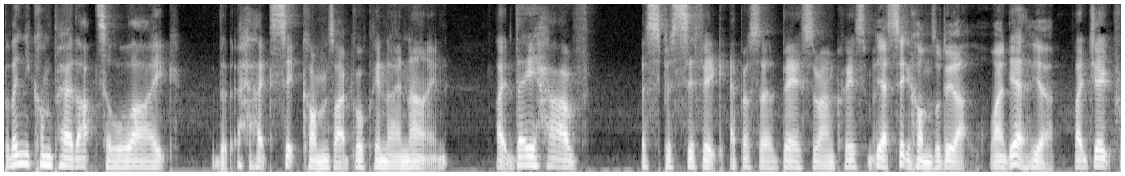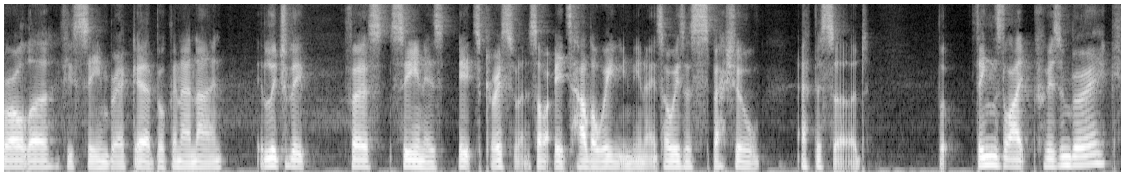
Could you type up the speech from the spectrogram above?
But then you compare that to like the, like sitcoms like Brooklyn Nine Nine, like they have a specific episode based around Christmas. Yeah, sitcoms will do that. Why- Yeah. yeah. like Jake Peralta, if you've seen Break, uh, Brooklyn Nine Nine, it literally first scene is it's Christmas or it's Halloween. You know, it's always a special episode. But things like Prison Break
